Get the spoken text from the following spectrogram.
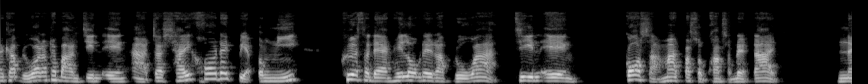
นะครับหรือว่ารัฐบาลจีนเองอาจจะใช้ข้อได้เปรียบตรงนี้ เพื่อแสดงให้โลกได้รับรู้ว่าจีนเองก็สามารถประสบความสำเร็จได้ ใน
